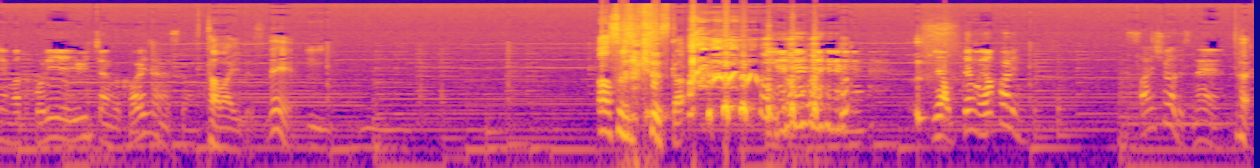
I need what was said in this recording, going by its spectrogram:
ね、また堀江ゆいちゃんが可愛いじゃないですか。可愛いですね。うん。あ、それだけですか？いや、でもやっぱり、最初はですね、はい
